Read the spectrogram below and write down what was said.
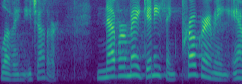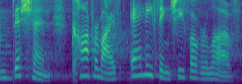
loving each other. Never make anything, programming, ambition, compromise, anything chief over love.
